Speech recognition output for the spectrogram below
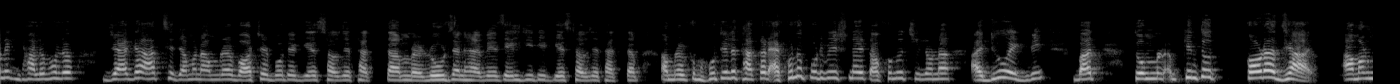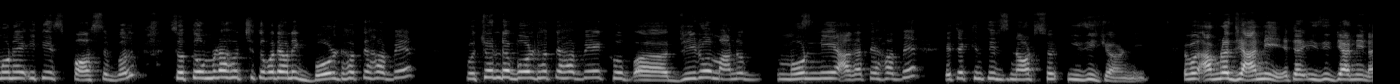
অনেক ভালো ভালো জায়গা আছে, যেমন আমরা ওয়াটার বোর্ডের গেস্ট হাউসে থাকতাম রোডস অ্যান্ড হাইওয়েজ এলজিডির গেস্ট হাউসে থাকতাম, আমরা ওরকম হোটেলে থাকার এখনও পরিবেশ নাই, তখনও ছিল না আই ডু এগ্রি বাট তোমরা, কিন্তু করা যায়, আমার মনে হয় ইট ইজ পসিবল সো তোমরা হচ্ছে তোমাদের অনেক বোল্ড হতে হবে প্রচণ্ড বোল্ড হতে হবে, খুব দৃঢ় মানব, মন নিয়ে আগাতে হবে। এটা কিন্তু is not so easy journey এবং আমরা জানি এটা ইজি জার্নি না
